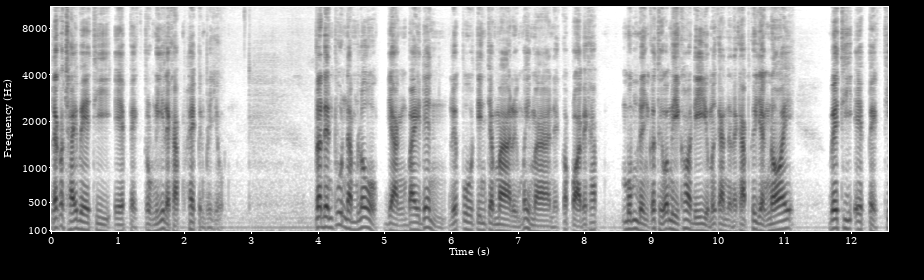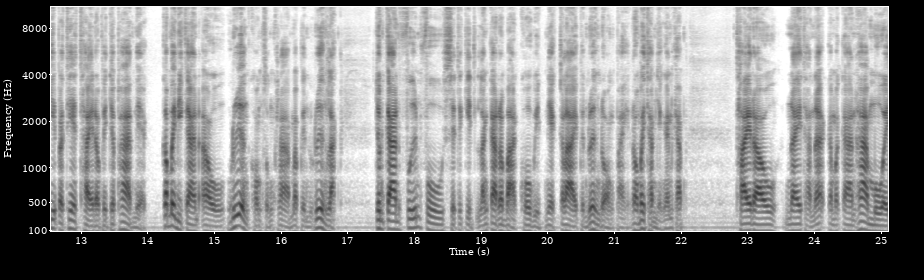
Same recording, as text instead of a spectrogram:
แล้วก็ใช้เวทีเอเปกตรงนี้แหละครับให้เป็นประโยชน์ ประเด็นผู้นำโลกอย่างไบเดนหรือปูตินจะมาหรือไม่มาเนี่ยก็ปล่อยไปครับ มุมหนึ่งก็ถือว่ามีข้อดีอยู่เหมือนกันนะครับ คืออย่างน้อย เวทีเอเปกที่ประเทศไทยเราเป็นเจ้าภาพเนี่ยก็ไม่มีการเอาเรื่องของสงครามมาเป็นเรื่องหลัก จนการฟื้นฟูเศรษฐกิจหลังการระบาดโควิดเนี่ยกลายเป็นเรื่องรองไป เราไม่ทำอย่างนั้นครับ ไทยเราในฐานะกรรมการห้ามมวย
